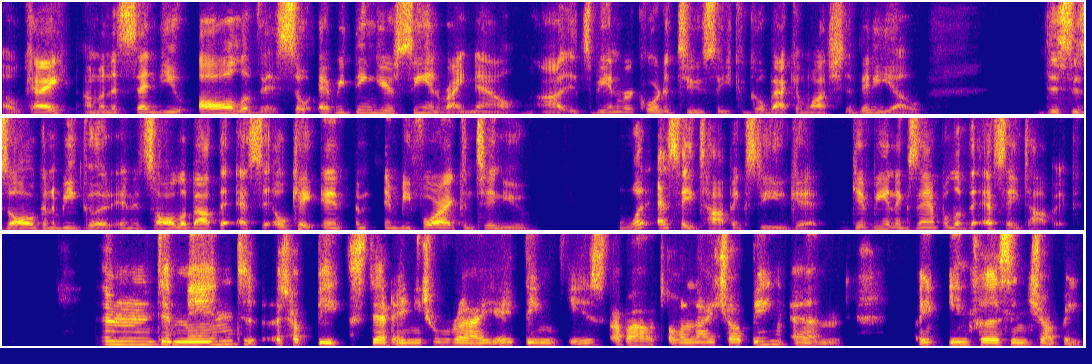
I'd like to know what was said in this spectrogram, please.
Okay, I'm going to send you all of this. So everything you're seeing right now, uh, it's being recorded too, so you could go back and watch the video. This is all going to be good, and it's all about the essay. Okay, and- and before I continue, what essay topics do you get? Give me an example of the essay topic. And the main topics that I need to write, I think, is about online shopping and uh, in person shopping.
